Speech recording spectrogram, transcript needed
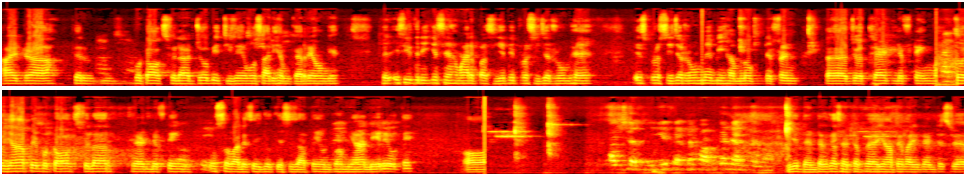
हाइड्रा फिर अच्छा। बोटॉक्स फिलर जो भी चीज़ें हैं वो सारी हम कर रहे होंगे। फिर इसी तरीके से हमारे पास ये भी प्रोसीजर रूम है। इस प्रोसीजर रूम में भी हम लोग डिफरेंट जो थ्रेड लिफ्टिंग तो यहाँ पे बोटॉक्स फिलर थ्रेड लिफ्टिंग उस हवाले से जो केसेस आते हैं उनको हम यहाँ ले रहे होते हैं। और अच्छा ये सेटअप आपका डेंटल है। ये डेंटल का सेटअप है यहाँ पे हमारी डेंटिस्ट जो है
